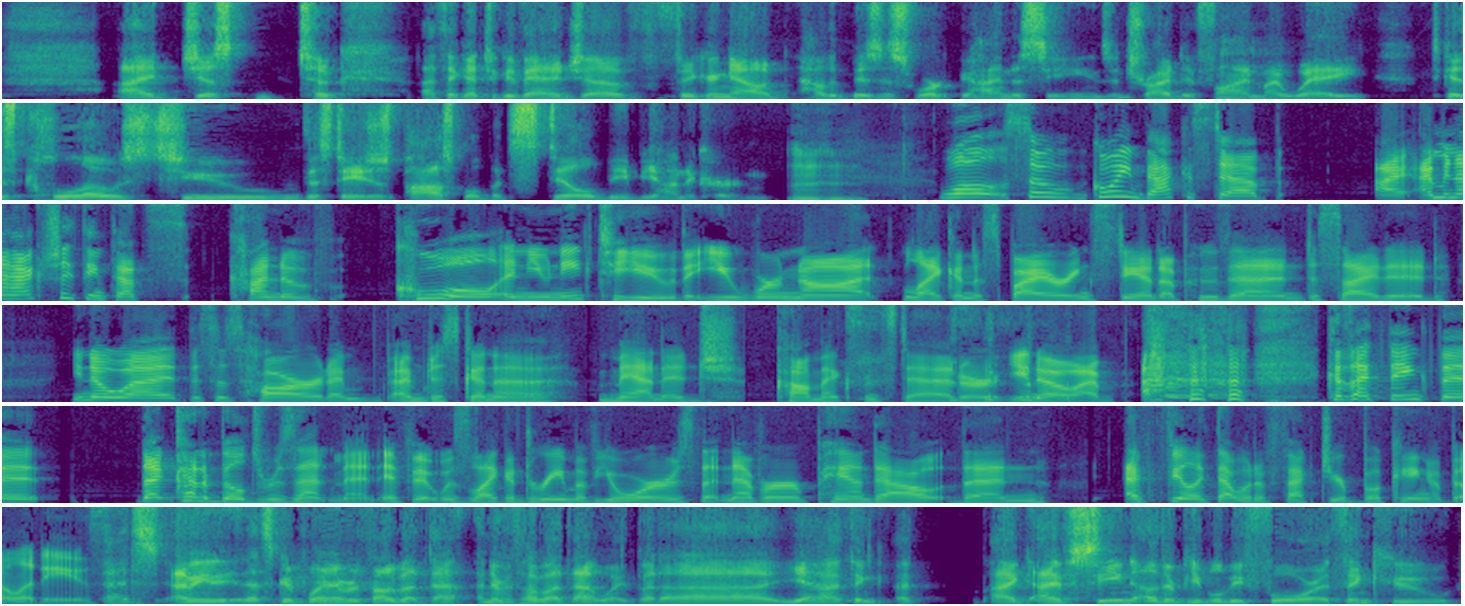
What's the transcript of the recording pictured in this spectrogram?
I just took I think I took advantage of figuring out how the business worked behind the scenes and tried to find mm-hmm. my way to get as close to the stage as possible, but still be behind the curtain. Mm-hmm. Well, so going back a step, I, I mean, I actually think that's kind of cool and unique to you that you were not like an aspiring stand up who then decided you know what, this is hard. I'm I'm just gonna manage comics instead, or you know, I'm because I think that that kind of builds resentment. If it was like a dream of yours that never panned out, then I feel like that would affect your booking abilities. That's, I mean, that's a good point. I never thought about that. I never thought about that way, but uh, yeah, I think I, I, I've seen other people before. I think who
